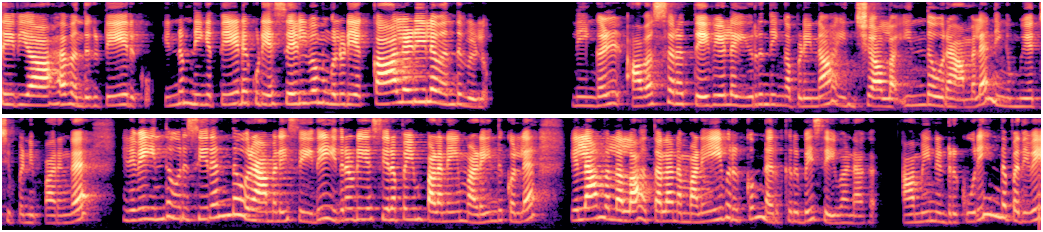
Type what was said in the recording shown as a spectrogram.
செய்தியாக வந்துக்கிட்டே இருக்கும். இன்னும் நீங்கள் தேடக்கூடிய செல்வம் உங்களுடைய காலடியில் வந்து விழும். நீங்கள் அவசர தேவையில் இருந்தீங்க அப்படின்னா இன்ஷால்லா இந்த ஒரு அமலை நீங்கள் முயற்சி பண்ணி பாருங்கள் எனவே இந்த ஒரு சிறந்த ஒரு அமலை செய்து இதனுடைய சிறப்பையும் பலனையும் அடைந்து கொள்ள எல்லாம் வல்ல அல்லாஹாலா நம் அனைவருக்கும் நற்கிருபை செய்வானாக. ஆமீன் என்று கூறி இந்த பதிவை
